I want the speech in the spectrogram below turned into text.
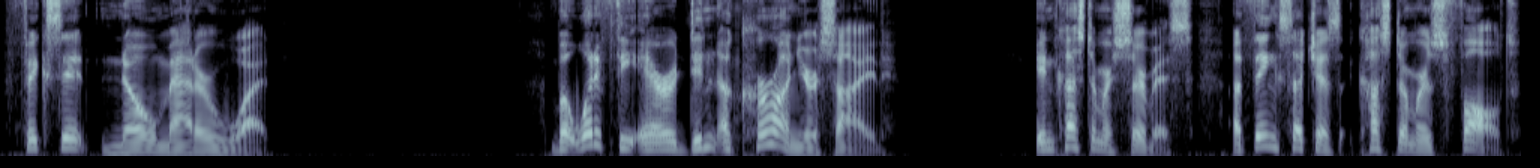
Fix it no matter what. But what if the error didn't occur on your side? In customer service, a thing such as customer's fault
